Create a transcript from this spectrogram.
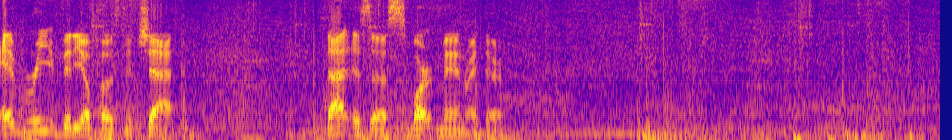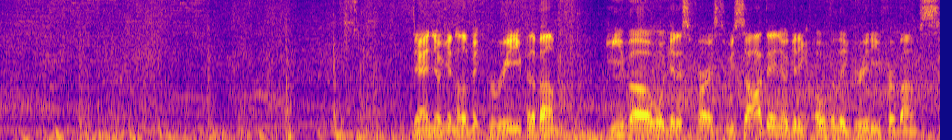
every video posted. Chat. That is a smart man right there. Daniel getting a little bit greedy for the bump. Evoh will get his first. We saw Daniel getting overly greedy for bumps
